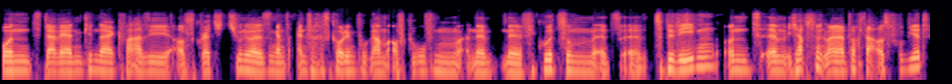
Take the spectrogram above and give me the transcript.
und da werden Kinder quasi auf Scratch Junior, das ist ein ganz einfaches Coding-Programm, aufgerufen, eine, eine Figur zum, äh, zu bewegen. Und ähm, ich habe es mit meiner Tochter ausprobiert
